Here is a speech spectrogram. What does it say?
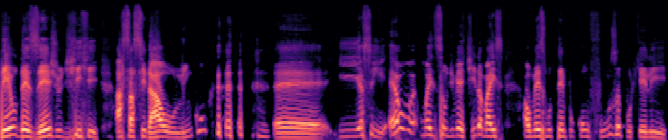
ter o desejo de assassinar o Lincoln. é, e assim, é uma edição divertida, mas ao mesmo tempo confusa, porque ele.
